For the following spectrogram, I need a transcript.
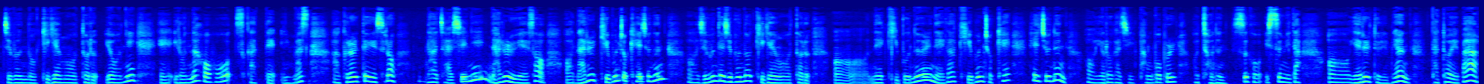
自分の機嫌を取るように、えー、いろんな方法を使っています。あ 그럴 때일수록 나 자신이 나를 위해서 어, 나를 기분 좋게 해주는 어, 지분 대 지분의 기갱어터르 어, 내 기분을 내가 기분 좋게 해주는 어, 여러 가지 방법을 어, 저는 쓰고 있습니다. 어, 예를 들면 다토에바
